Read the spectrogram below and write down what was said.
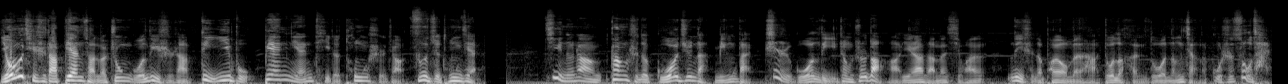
尤其是他编纂了中国历史上第一部编年体的通史，叫《资治通鉴》，既能让当时的国君呢明白治国理政之道啊，也让咱们喜欢历史的朋友们哈多了很多能讲的故事素材。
